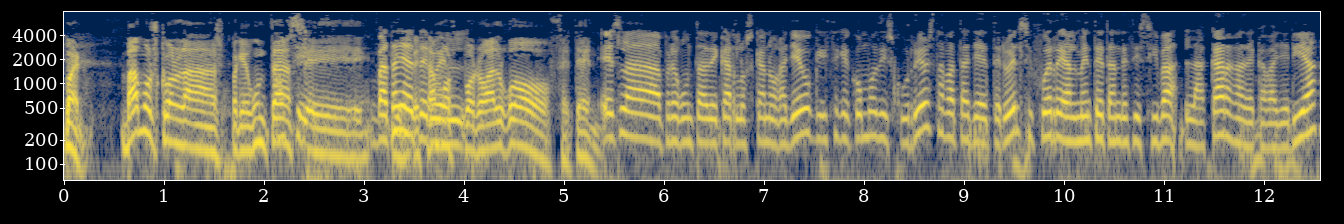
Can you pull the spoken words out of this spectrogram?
Bueno. Vamos con las preguntas. Es. eh, Batalla de Teruel. por algo fetén. Es la pregunta de Carlos Cano Gallego, que dice que cómo discurrió esta batalla de Teruel, si fue realmente tan decisiva la carga de caballería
